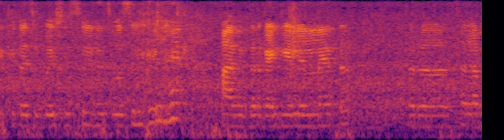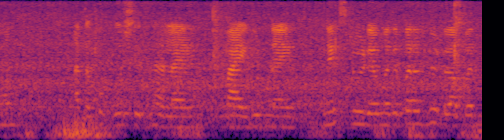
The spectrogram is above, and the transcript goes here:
तिकिटाचे पैसे सुईनेच वसूल केले. आम्ही तर काही केलेलं नाही तर. तर चला मग. आता खूप उशीर झाला आहे बाय गुड नाईट नेक्स्ट व्हिडिओमध्ये परत भेटू आपण.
